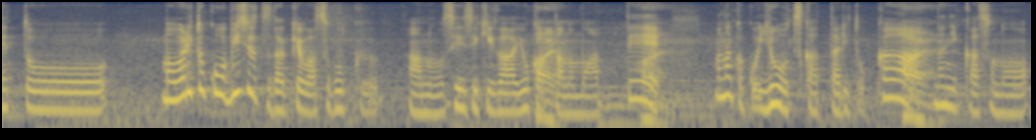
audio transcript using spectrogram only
えっ、ー、とまあ、割とこう美術だけはすごくあの成績が良かったのもあって、はい、まあ、なんかこう色を使ったりとか、何かその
